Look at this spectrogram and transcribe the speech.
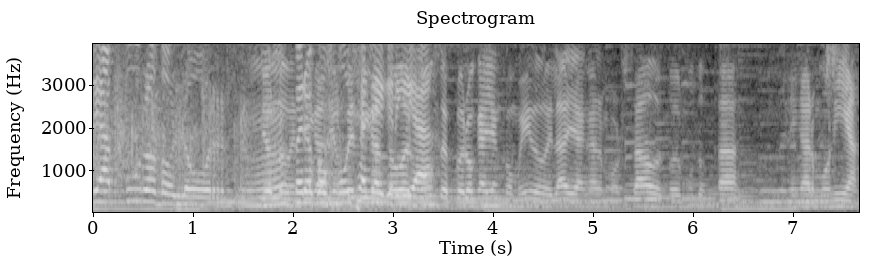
de apuro dolor, pero con mucha alegría. Espero que hayan comido, hayan almorzado, todo el mundo está en armonía.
